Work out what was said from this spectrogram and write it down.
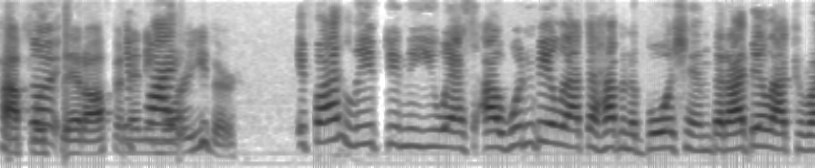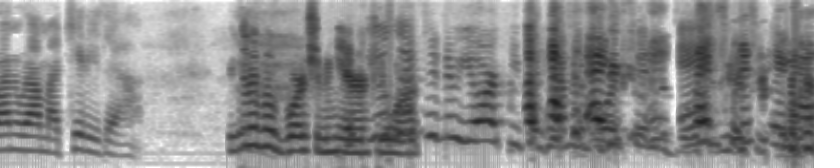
topless So, that often anymore I- either. If I lived in the US, I wouldn't be allowed to have an abortion, but I'd be allowed to run around my titties out. You can have an abortion here if if you you want. lived in New York, you could have an abortion and Thanks, Christina.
